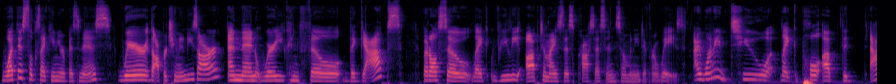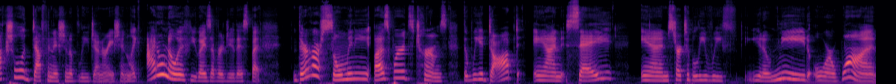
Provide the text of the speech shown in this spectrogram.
what this looks like in your business, where the opportunities are, and then where you can fill the gaps but also like really optimize this process in so many different ways. I wanted to like pull up the actual definition of lead generation. Like, I don't know if you guys ever do this, but there are so many buzzwords, terms that we adopt and say and start to believe we you know need or want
